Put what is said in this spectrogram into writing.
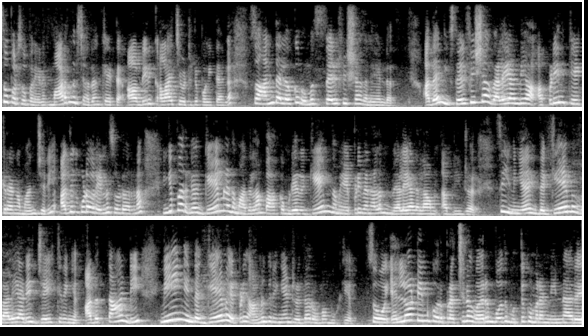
சூப்பர் சூப்பர். எனக்கு மறந்துருச்சு அதான் கேட்டேன். அப்படின்னு கலாய்ச்சி விட்டுட்டு போயிட்டாங்க. ஸோ அந்த அளவுக்கு ரொம்ப செல்ஃபிஷாக விளையாண்டார். அதை நீ செல்ஃபிஷாக விளையாண்டியா அப்படின்னு கேட்குறாங்க மஞ்சரி. அதுக்கு கூட அவர் என்ன சொல்கிறாருன்னா இங்கே பாருங்க கேமில் நம்ம அதெல்லாம் பார்க்க முடியாது. கேம் நம்ம எப்படி வேணாலும் விளையாடலாம் அப்படின்றார். சரி நீங்கள் இந்த கேமை விளையாடி ஜெயிக்கிறீங்க. அதை தாண்டி நீங்கள் இந்த கேமை எப்படி அணுகிறீங்கன்றது தான் ரொம்ப முக்கியம். ஸோ எல்லோ டீமுக்கு ஒரு பிரச்சனை வரும்போது முத்துக்குமரன் நின்னாரு.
